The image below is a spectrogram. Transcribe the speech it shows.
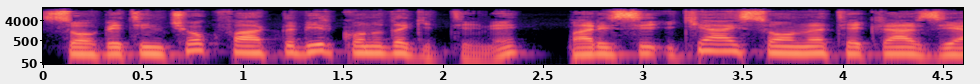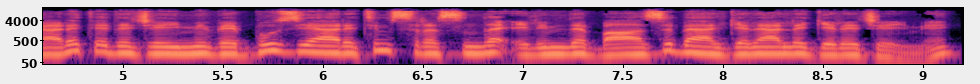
sohbetin çok farklı bir konuda gittiğini, Paris'i iki ay sonra tekrar ziyaret edeceğimi ve bu ziyaretim sırasında elimde bazı belgelerle geleceğimi,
